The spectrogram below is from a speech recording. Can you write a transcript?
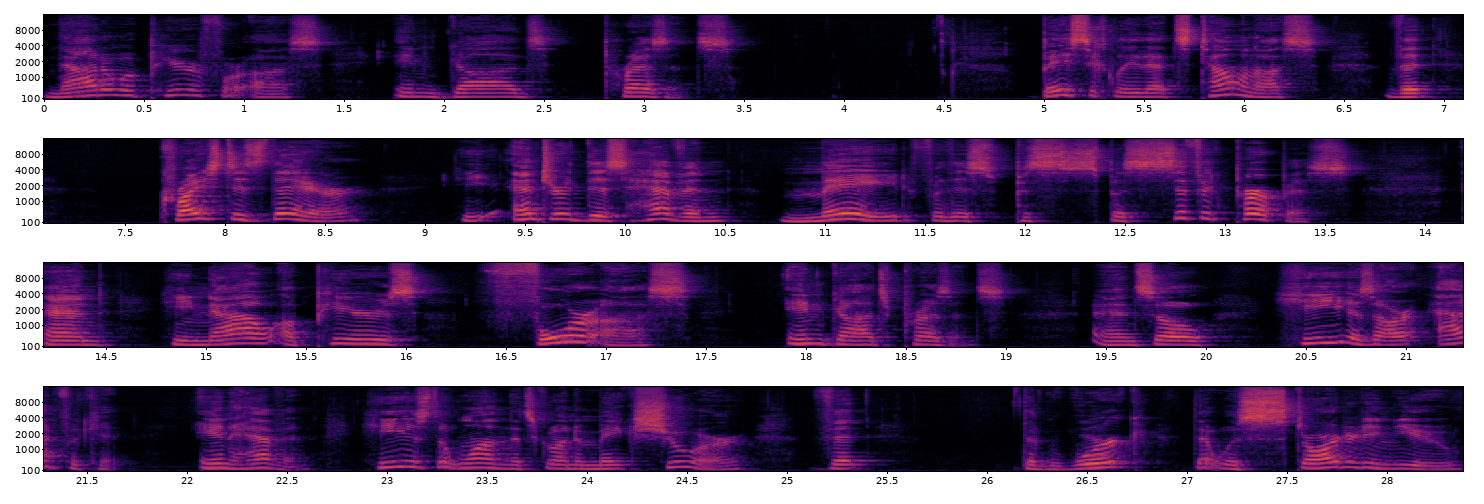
now to appear for us in God's presence. Basically, that's telling us that Christ is there. He entered this heaven made for this specific purpose, and he now appears for us in God's presence. And so he is our advocate in heaven. He is the one that's going to make sure that the work that was started in you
